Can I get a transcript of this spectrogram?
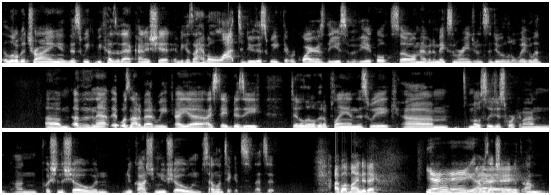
a little bit trying this week because of that kind of shit, and because I have a lot to do this week that requires the use of a vehicle, so I'm having to make some arrangements and do a little wiggling. Um, other than that, it was not a bad week. I uh, I stayed busy, did a little bit of playing this week, um, mostly just working on on pushing the show and new costume, new show, and selling tickets. That's it. I bought mine today. Yay! I was actually gonna. I'm,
